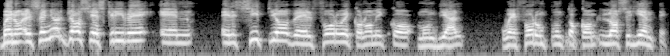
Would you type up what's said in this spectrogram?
Bueno, el señor Joshi escribe en el sitio del Foro Económico Mundial, weforum.com, lo siguiente,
